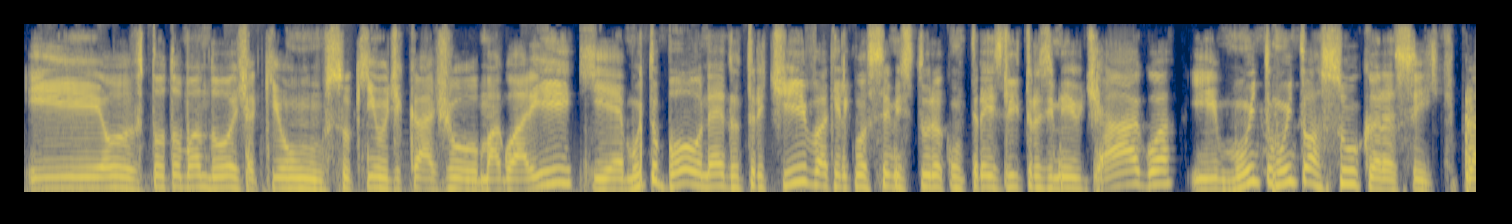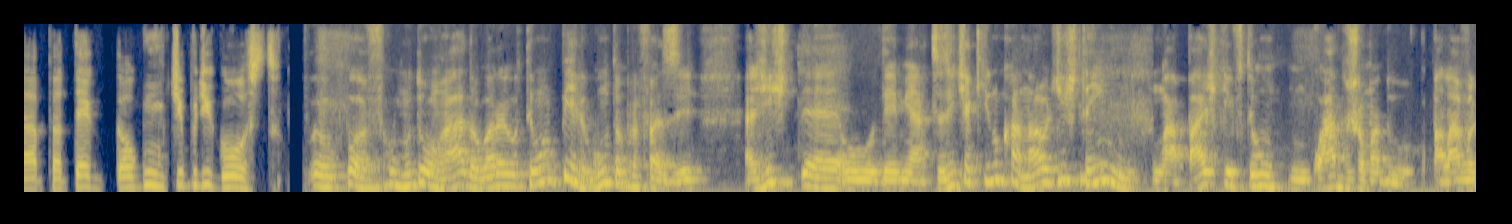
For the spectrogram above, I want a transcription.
e eu estou tomando hoje aqui um suquinho de caju maguari, que é muito bom, né? Nutritivo, aquele que você mistura com 3 litros e meio de água e muito, muito açúcar, assim, para ter algum tipo de gosto. Eu, pô, eu fico muito honrado. Agora eu tenho uma pergunta para fazer. A gente, é, o DM Arts, a gente aqui no canal, a gente tem um, rapaz que tem um, um, quadro chamado Palavra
